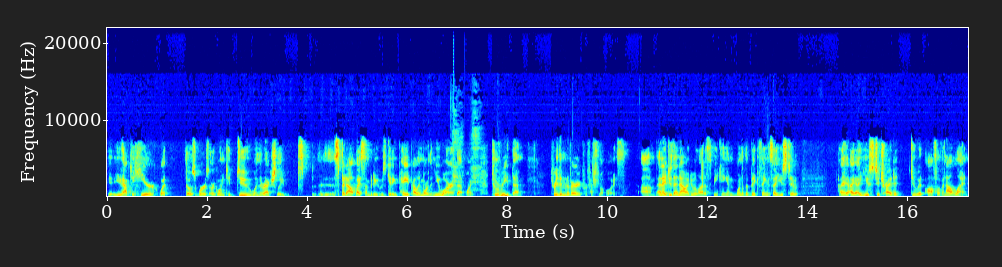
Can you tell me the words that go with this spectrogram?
you have to hear what those words are going to do when they're actually sp- spit out by somebody who's getting paid probably more than you are at that point to read them to read them in a very professional voice. Um, and i do that now. I do a lot of speaking and one of the big things i used to I, I used to try to do it off of an outline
